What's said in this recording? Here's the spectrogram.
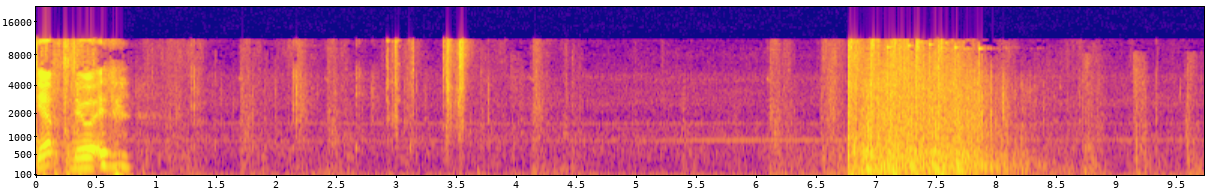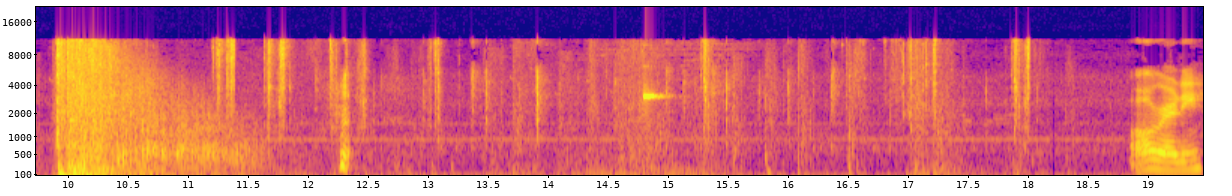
yep, do it. Already.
